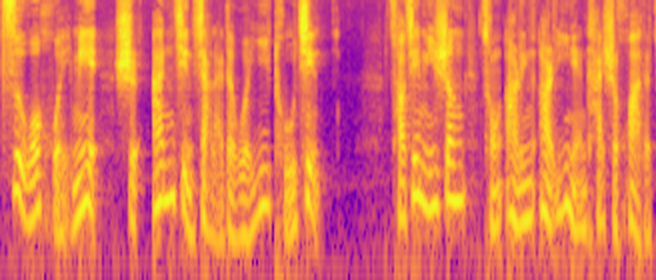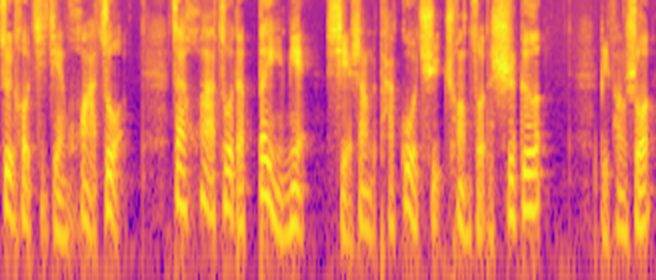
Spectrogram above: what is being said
自我毁灭是安静下来的唯一途径。草间弥生从二零二一年开始画的最后几件画作，在画作的背面写上了他过去创作的诗歌，比方说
